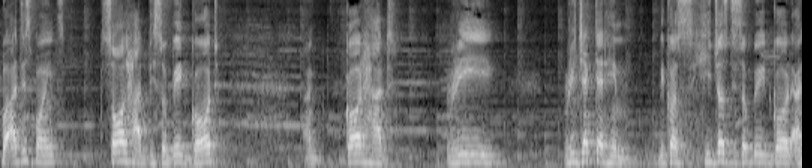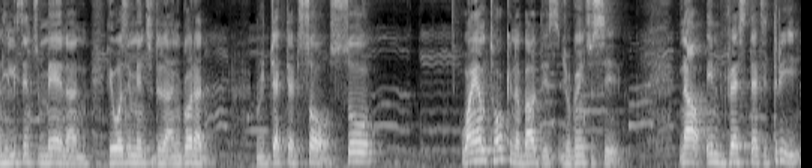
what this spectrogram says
But at this point, Saul had disobeyed God, and God had re rejected him because he just disobeyed God and he listened to men and he wasn't meant to do that, and God had rejected Saul. So, why I'm talking about this, you're going to see. Now, in verse 33,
